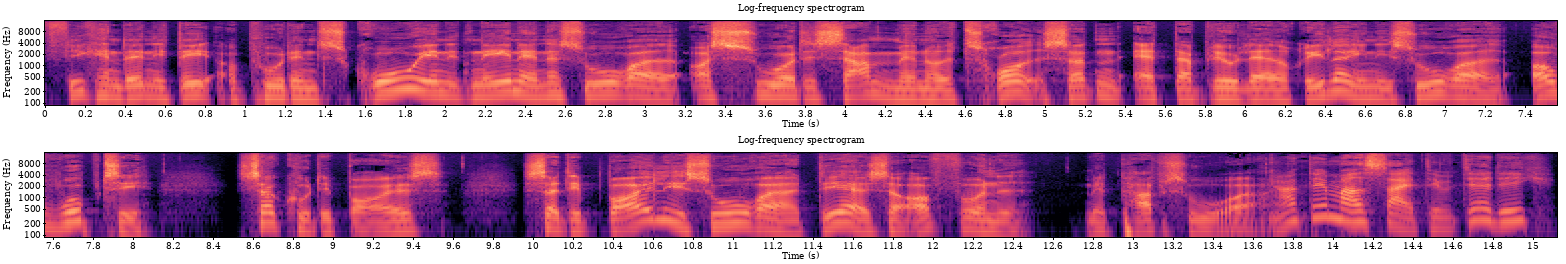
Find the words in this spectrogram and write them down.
fik han den idé at putte en skrue ind i den ene ende af sugerøret og sure det sammen med noget tråd, sådan at der blev lavet riller ind i sugerøret. Og whoopty, så kunne det bøjes. Så det bøjelige sugerør, det er altså opfundet med papsugerør. Ja, det er meget sejt. Det, det er det ikke.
